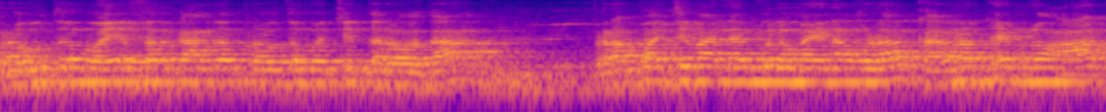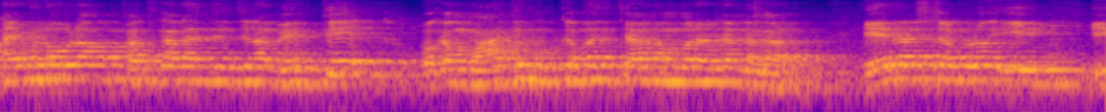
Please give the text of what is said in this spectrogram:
ప్రభుత్వం వైఎస్ఆర్ కాంగ్రెస్ ప్రభుత్వం వచ్చిన తర్వాత ప్రపంచ కూడా కరోనా టైంలో ఆ టైంలో కూడా పథకాలు అందించిన వ్యక్తి ఒక మాజీ ముఖ్యమంత్రి చంద్రబాబు రెడ్డి అన్న గారు. ఏ రాష్ట్రంలో ఈ ఈ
